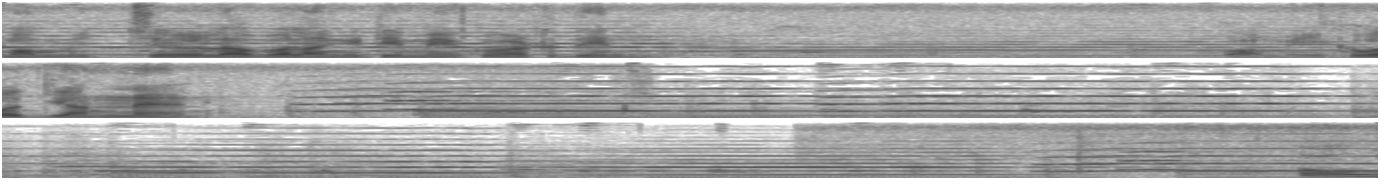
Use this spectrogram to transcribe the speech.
මම මෙච්චර වෙලා බලන් හිටියේ මේක වට දෙන්න. මේකවත් යන්නේ නැහනේ. ඔව්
